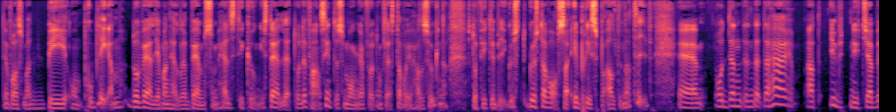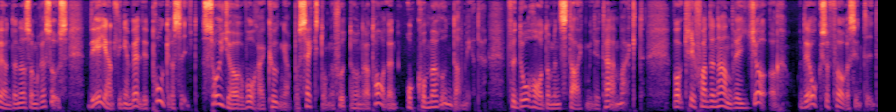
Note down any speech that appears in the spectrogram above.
det var som att be om problem. Då väljer man hellre vem som helst till kung istället och det fanns inte så många för de flesta var ju halshuggna. Så då fick det bli Gustav Vasa i brist på alternativ. Eh, och den, det här att utnyttja bönderna som resurs, det är egentligen väldigt progressivt. Så gör våra kungar på 1600 och 1700-talen och kommer undan med det. För då har de en stark militärmakt. Vad Kristian II gör, och det är också före sin tid,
